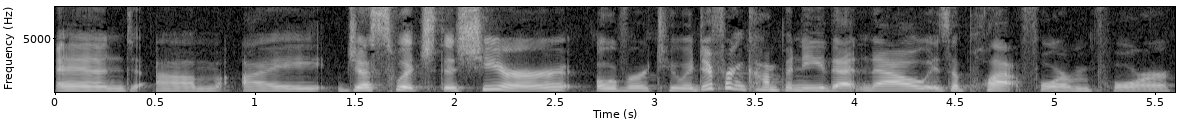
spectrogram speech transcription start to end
And um, I just switched this year over to a different company that now is a platform for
